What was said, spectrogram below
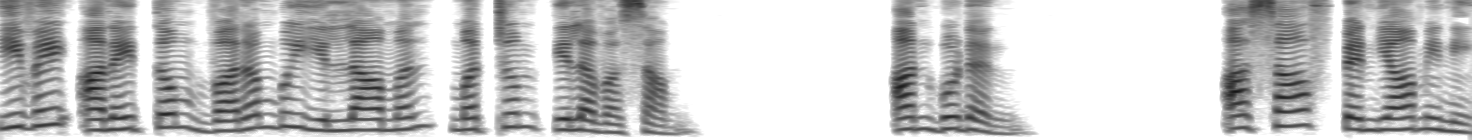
இவை அனைத்தும் வரம்பு இல்லாமல் மற்றும் இலவசம். அன்புடன். Asaf Benyamini.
